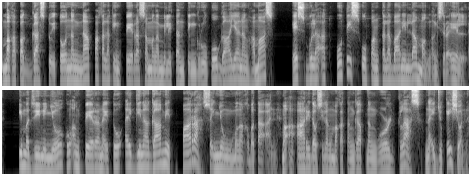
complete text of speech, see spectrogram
makapaggasto ito ng napakalaking pera sa mga militanteng grupo gaya ng Hamas, Hezbollah at Houthis upang kalabanin lamang ang Israel. Imagine ninyo kung ang pera na ito ay ginagamit para sa inyong mga kabataan. Maaari daw silang makatanggap ng world-class na education,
